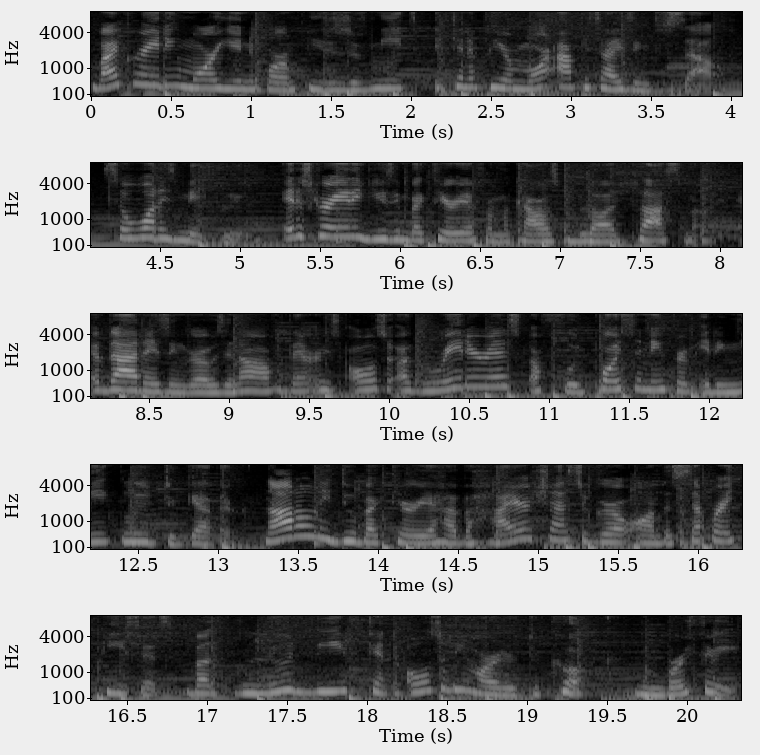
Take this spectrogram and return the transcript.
By creating more uniform pieces of meat, it can appear more appetizing to sell. So what is meat glue? It is created using bacteria from a cow's blood plasma. If that isn't gross enough, there is also a greater risk of food poisoning from eating meat glued together. Not only do bacteria have a higher chance to grow on the separate pieces, but glued beef can also be harder to cook. Number 3.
